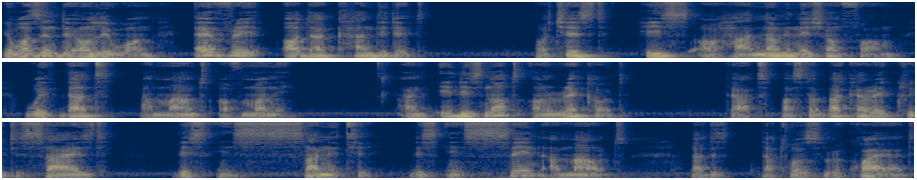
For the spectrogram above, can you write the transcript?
He wasn't the only one. Every other candidate purchased his or her nomination form with that amount of money. And it is not on record that Pastor Bakare criticized this insanity, this insane amount that, is, that was required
